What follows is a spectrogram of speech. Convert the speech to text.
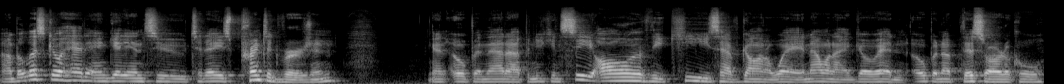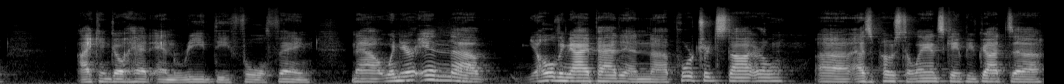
Um, but let's go ahead and get into today's printed version and open that up and you can see all of the keys have gone away. And now when I go ahead and open up this article I can go ahead and read the full thing. Now when you're in uh, holding the iPad in uh, portrait style uh, as opposed to landscape you've got uh,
